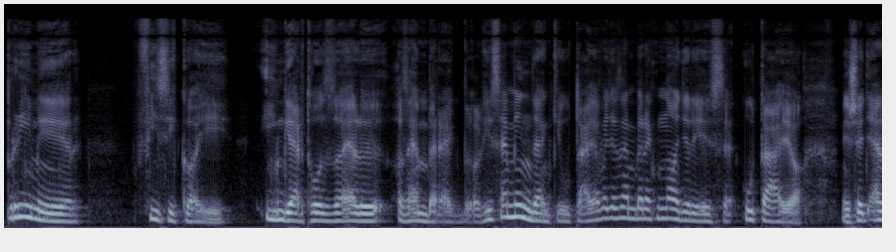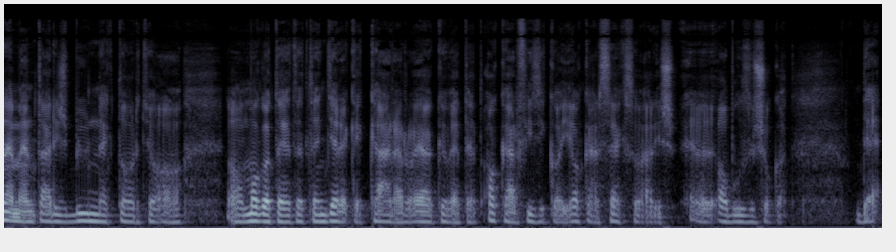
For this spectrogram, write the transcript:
primér fizikai ingert hozza elő az emberekből, hiszen mindenki utálja, vagy az emberek nagy része utálja, és egy elementáris bűnnek tartja a, a magatehetetlen gyerekek kárára elkövetett, akár fizikai, akár szexuális abúzusokat. De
